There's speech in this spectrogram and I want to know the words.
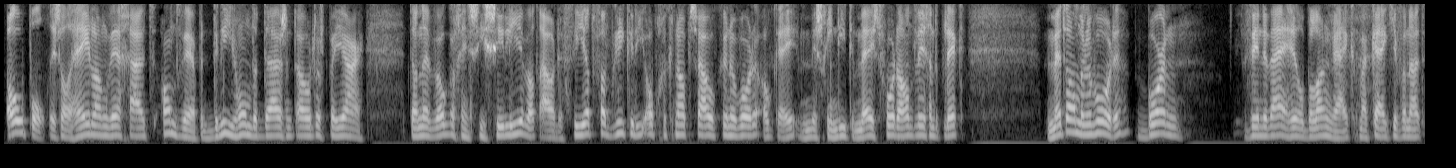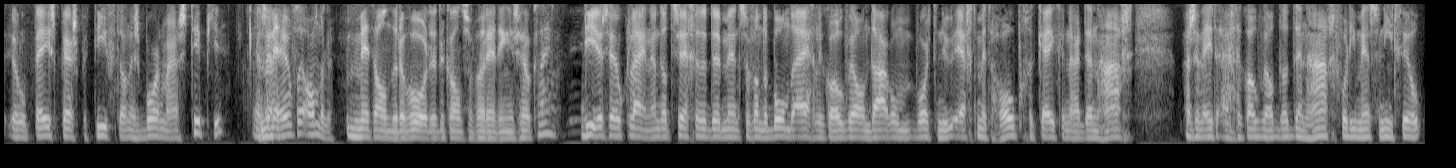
Opel is al heel lang weg uit Antwerpen. 300.000 auto's per jaar. Dan hebben we ook nog in Sicilië wat oude Fiat-fabrieken... die opgeknapt zouden kunnen worden. Oké, misschien niet de meest voor de hand liggende plek. Met andere woorden, Born vinden wij heel belangrijk. Maar kijk je vanuit Europees perspectief, dan is Born maar een stipje. En er zijn heel veel andere. Met andere woorden, de kans op een redding is heel klein. Die is heel klein. En dat zeggen de mensen van de bonden eigenlijk ook wel. En daarom wordt nu echt met hoop gekeken naar Den Haag. Maar ze weten eigenlijk ook wel dat Den Haag voor die mensen niet veel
